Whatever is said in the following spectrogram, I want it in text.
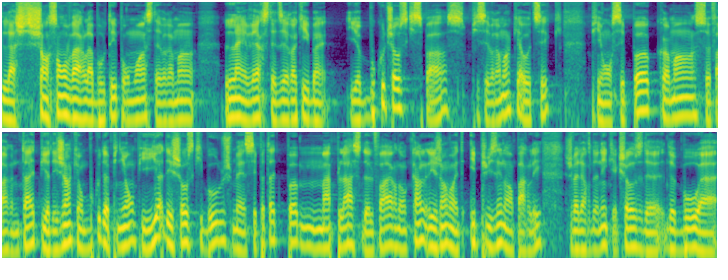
la chanson Vers la beauté, pour moi, c'était vraiment l'inverse, c'est-à-dire, OK, ben, il y a beaucoup de choses qui se passent, puis c'est vraiment chaotique, puis on ne sait pas comment se faire une tête, puis il y a des gens qui ont beaucoup d'opinions, puis il y a des choses qui bougent, mais c'est peut-être pas ma place de le faire. Donc quand les gens vont être épuisés d'en parler, je vais leur donner quelque chose de, beau à,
